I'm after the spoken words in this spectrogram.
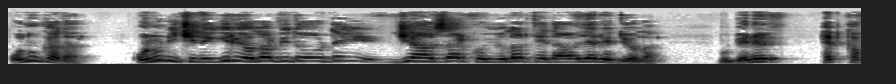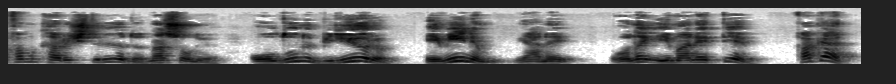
Onun kadar. Onun içine giriyorlar bir de orada cihazlar koyuyorlar, tedaviler ediyorlar. Bu beni hep kafamı karıştırıyordu. Nasıl oluyor? Olduğunu biliyorum. Eminim. Yani ona iman ettim. Fakat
